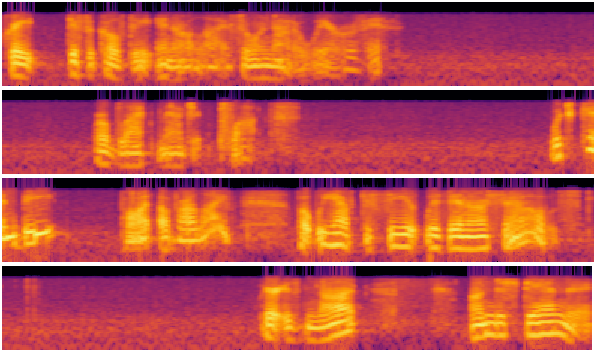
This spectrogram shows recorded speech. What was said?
great difficulty in our lives and we're not aware of it. Or black magic plots, which can be part of our life, but we have to see it within ourselves. There is not understanding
